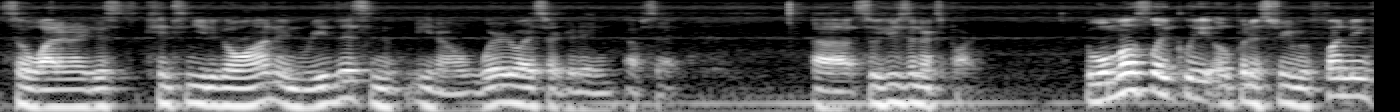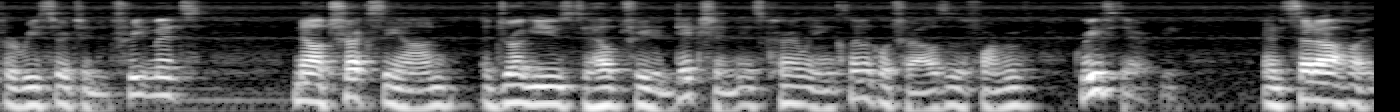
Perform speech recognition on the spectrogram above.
So why don't I just continue to go on and read this? And you know, where do I start getting upset? Uh, so here's the next part. It will most likely open a stream of funding for research into treatments. Naltrexone, a drug used to help treat addiction, is currently in clinical trials as a form of grief therapy, and set off a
